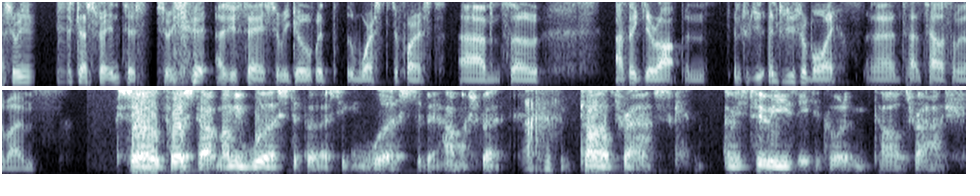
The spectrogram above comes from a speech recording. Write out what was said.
should we just get straight into it? Should we, as you say, should we go with the worst to first? Um, so I think you're up, and introduce introduce your boy and uh, t- tell us something about him. So first up, I mean worst to first. You can worst a bit harsh, but Kyle Trask. I mean, it's too easy to call him Kyle Trash.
